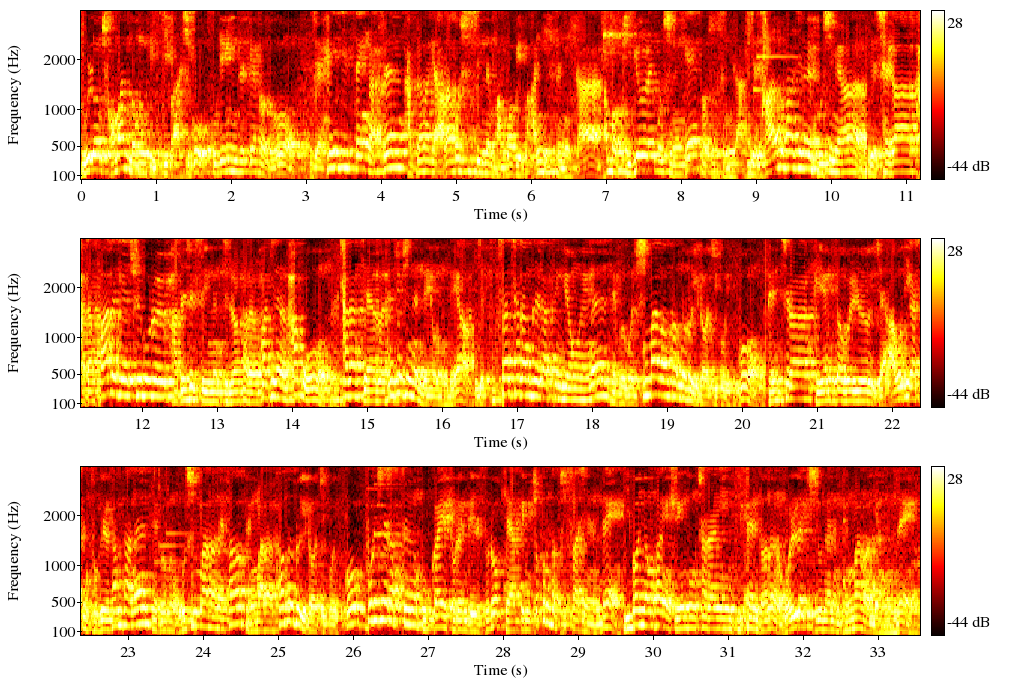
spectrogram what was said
물론 저만 너무 믿지 마시고 고객님들께서도 이제 헤이딜땡 같은 간편하게 알아보실 수 있는 방법이 많이 있으니까 한번 비교를 해보시는 게 더 좋습니다. 이제 다음 사진을 보시면 이제 제가 가장 빠르게 출고를 받으실 수 있는 딜러사를 확인을 하고 차량 계약을 해주시는 내용인데요. 이제 국산 차량들 같은 경우에는 대부분 10만 원 선으로 이루어지고 있고 벤츠랑 BMW, 이제 아우디 같은 독일 3사는 대부분 50만 원에서 100만 원 선으로 이루어지고 있고 포르쉐 같은 고가의 브랜드일수록 계약금이 조금 더 비싸지는데 이번 영상의 주인공 차량인 디펜더는 원래 기존에는 100만 원이었는데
